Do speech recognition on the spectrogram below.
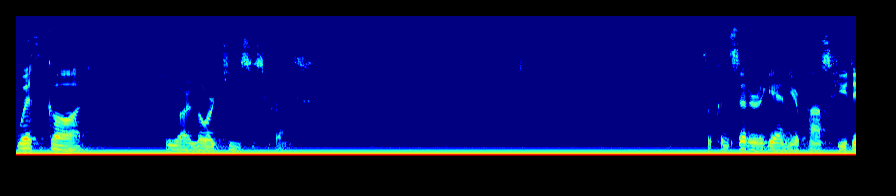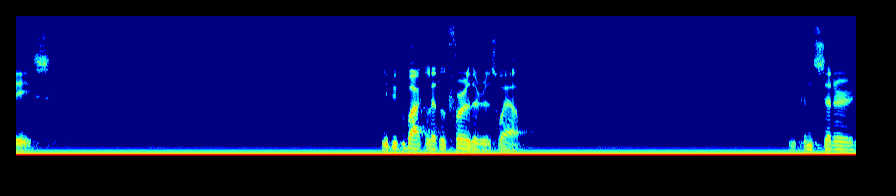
with God through our Lord Jesus Christ. So consider again your past few days. Maybe go back a little further as well. And consider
